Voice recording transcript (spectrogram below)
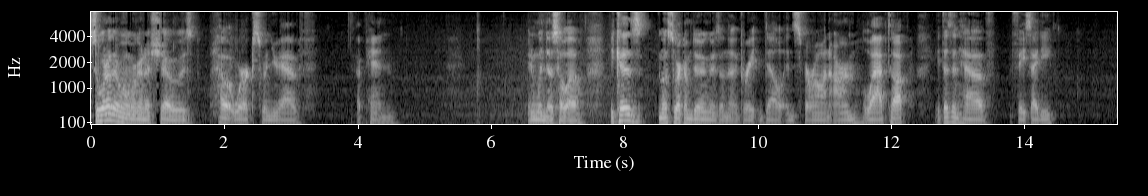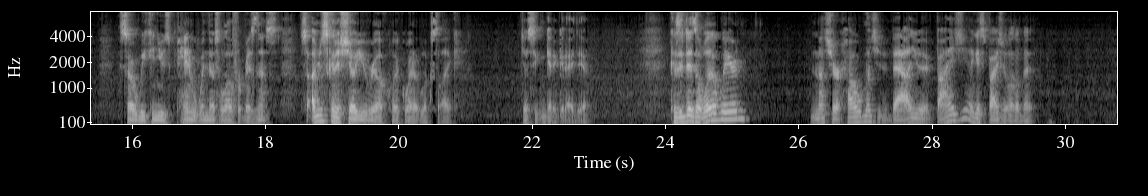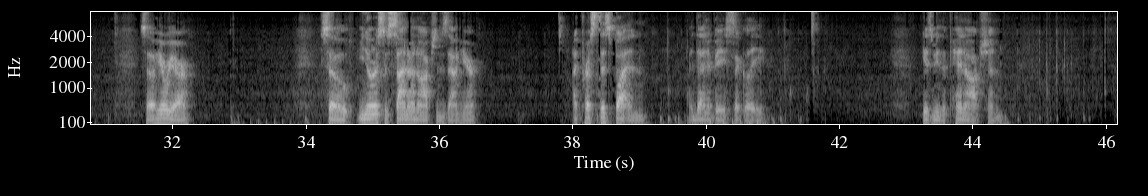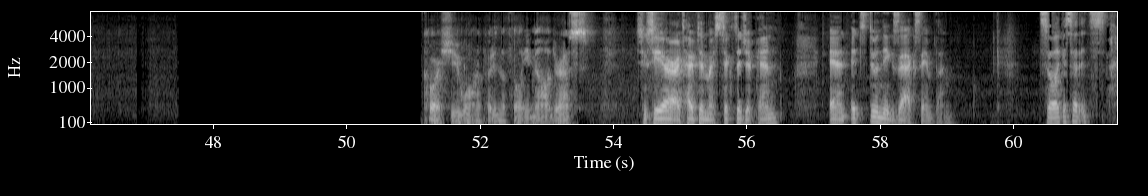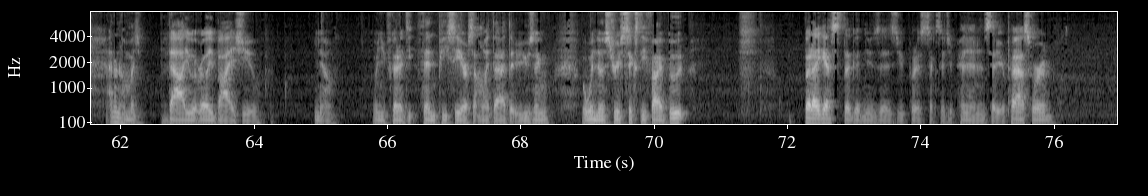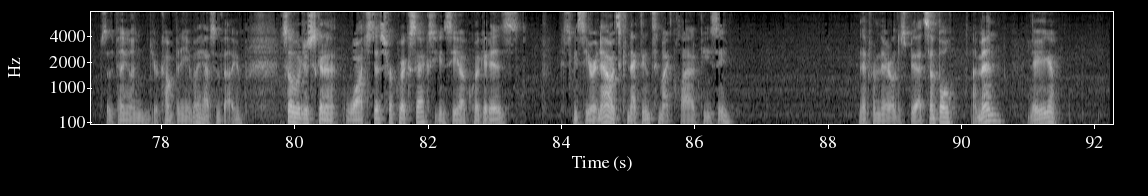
So what other one we're going to show is how it works when you have a PIN in Windows Hello. Because most work I'm doing is on the great Dell Inspiron ARM laptop, it doesn't have Face ID. So we can use with Windows Hello for business. So I'm just going to show you real quick what it looks like. Just so you can get a good idea. Because it is a little weird. I'm not sure how much value it buys you. I guess it buys you a little bit. So here we are. So you notice the sign-on options down here. I press this button and then it basically gives me the pin option. Of course you want to put in the full email address. So you see here I typed in my six digit pin and it's doing the exact same thing. So like I said, it's, I don't know how much value it really buys you, you know, when you've got a thin PC or something like that that you're using a Windows 365 boot. But I guess the good news is you put a six-digit PIN in instead of your password. So depending on your company, it might have some value. So we're just going to watch this for a quick sec so you can see how quick it is. Because you can see right now it's connecting to my cloud PC. Then from there it'll just be that simple. I'm in. There you go.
